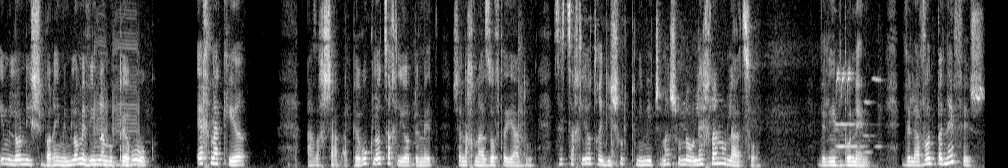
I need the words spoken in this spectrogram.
אם לא נשברים, אם לא מביאים לנו פירוק, איך נכיר? אז עכשיו, הפירוק לא צריך להיות באמת שאנחנו נעזוב את היהדות. זה צריך להיות רגישות פנימית, שמשהו לא הולך לנו לעצור, ולהתבונן, ולעבוד בנפש.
